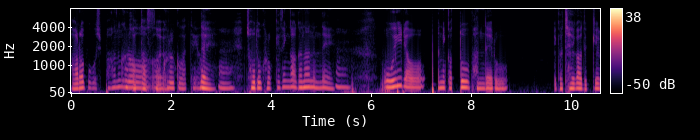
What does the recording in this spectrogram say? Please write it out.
알아보고 싶어 하는 것 그러- 같았어요. 어, 그럴 것 같아요. 네, 어, 저도 그렇게 생각은 하는데 어, 오히려 그러니까 또 반대로 그러니까 제가 느낄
